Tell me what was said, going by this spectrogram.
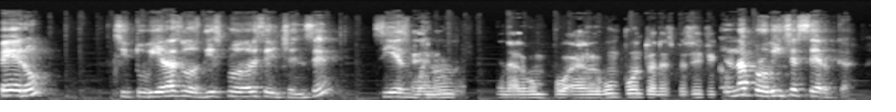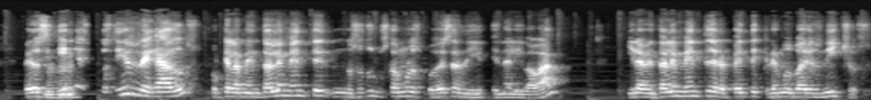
Pero si tuvieras los 10 proveedores en Shenzhen, sí es bueno. En, algún, en algún punto en específico. En una provincia cerca. Pero si tienes, los tienes regados, porque lamentablemente nosotros buscamos los poderes en Alibaba y lamentablemente de repente queremos varios nichos.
